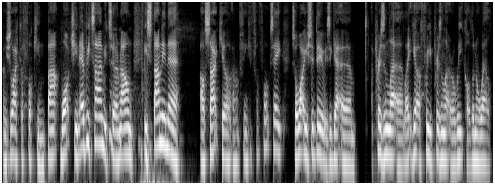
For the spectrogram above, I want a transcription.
and he's like a fucking bat watching. Every time he turn around, he's standing there. I'll sack you. And I'm thinking, for fuck's sake. So what I used to do is to get um, a prison letter, like you get a free prison letter a week called OL.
